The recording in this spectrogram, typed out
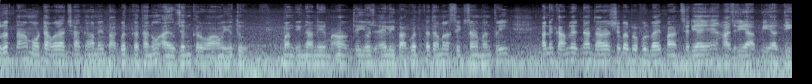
સુરતના મોટા વરાછા ગામે ભાગવત કથાનું આયોજન કરવામાં આવ્યું હતું. મંદિરના નિર્માણ અર્થે યોજાયેલી ભાગવત કથામાં શિક્ષણ મંત્રી અને કામરેજના ધારાસભ્ય પ્રફુલભાઈ પાનસરિયાએ હાજરી આપી હતી.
